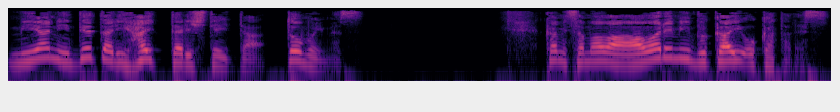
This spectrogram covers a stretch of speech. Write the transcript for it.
宮に出たり入ったりしていたと思います。神様は憐れみ深いお方です。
